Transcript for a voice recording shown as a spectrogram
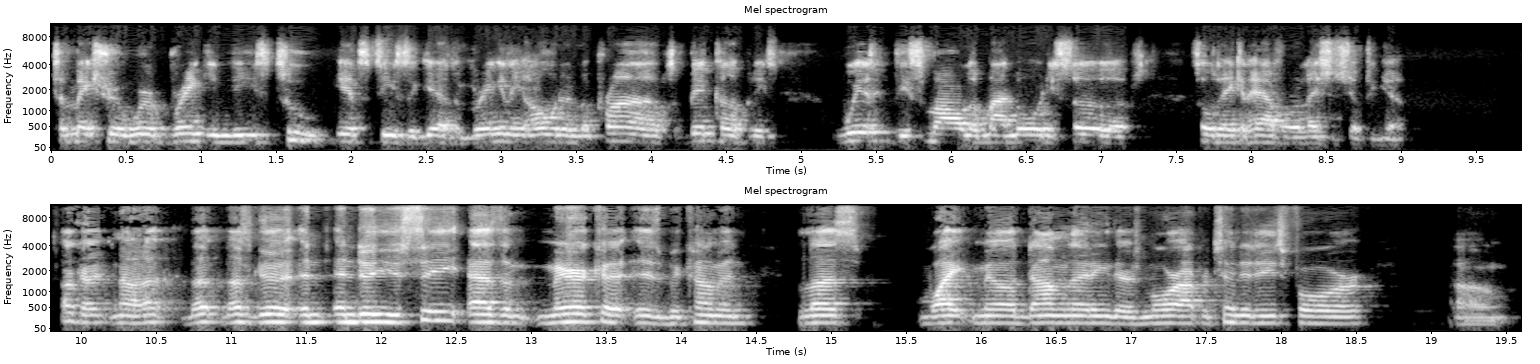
to make sure we're bringing these two entities together, bringing the owner and the primes, the big companies, with the smaller minority subs, so they can have a relationship together. Okay, no, that, that that's good. And and do you see as America is becoming less white male dominating, there's more opportunities for um,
